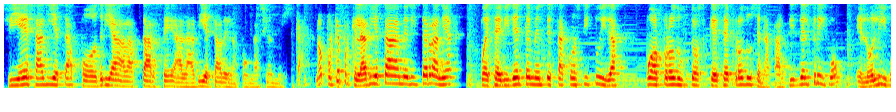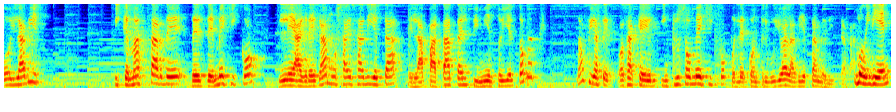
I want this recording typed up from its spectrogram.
si esa dieta podría adaptarse a la dieta de la población mexicana, ¿no? ¿Por qué? Porque la dieta mediterránea, pues evidentemente está constituida por productos que se producen a partir del trigo, el olivo y la vid, y que más tarde desde México le agregamos a esa dieta la patata, el pimiento y el tomate. ¿no? Fíjate, o sea que incluso México pues le contribuyó a la dieta mediterránea. Muy bien.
